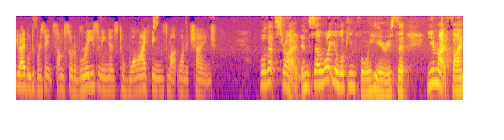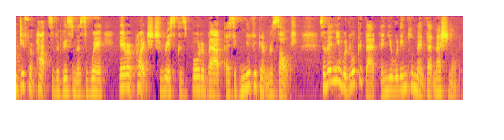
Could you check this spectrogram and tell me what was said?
you're able to present some sort of reasoning as to why things might want to change. Well, that's right. And so, what you're looking for here is that you might find different parts of a business where their approach to risk has brought about a significant result. So, then you would look at that and you would implement that nationally.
